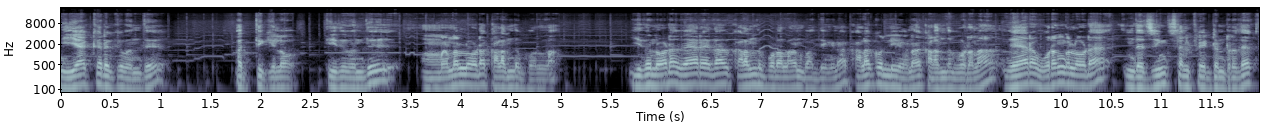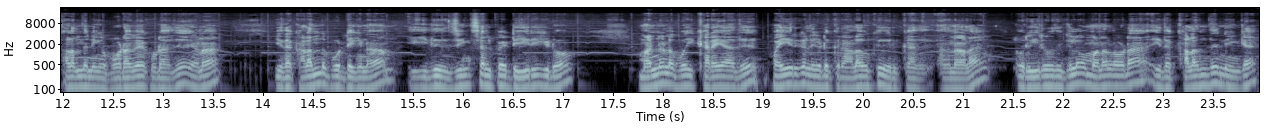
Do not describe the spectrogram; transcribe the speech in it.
ஏக்கருக்கு வந்து பத்து கிலோ. இது வந்து மணலோட கலந்து போடலாம். இதனோட வேறு ஏதாவது கலந்து போடலான்னு பார்த்தீங்கன்னா களைக்கொல்லி வேணால் கலந்து போடலாம். வேறு உரங்களோட இந்த ஜிங்க் சல்ஃபேட்டுன்றதை கலந்து நீங்கள் போடவே கூடாது. ஏன்னா இதை கலந்து போட்டிங்கன்னா இது ஜிங்க் சல்ஃபேட் இறுகிடும். மண்ணில் போய் கரையாது. பயிர்கள் எடுக்கிற அளவுக்கு இருக்காது. அதனால் ஒரு இருபது கிலோ மணலோட இதை கலந்து நீங்கள்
